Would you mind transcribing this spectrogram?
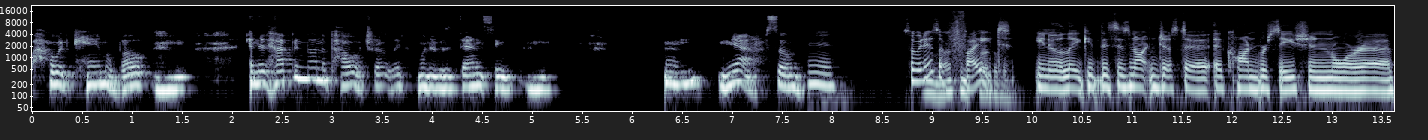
how it came about, and and it happened on a powwow trail, like when I was dancing, and and yeah, so. Mm. So it is oh, a fight, incredible. you know, like this is not just a, a conversation or a,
